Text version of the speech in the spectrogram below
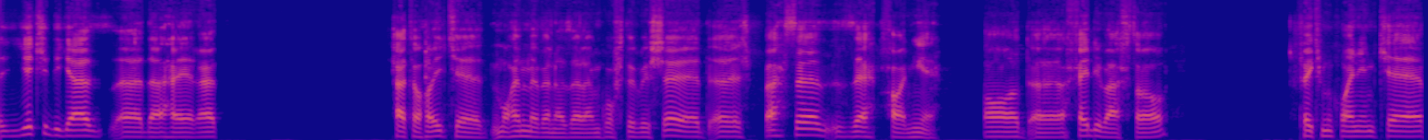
یکی دیگه از در حقیقت خطاهایی که مهمه به نظرم گفته بشه بحث ذهنخانیه ما خیلی وقتا فکر می‌کنیم که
